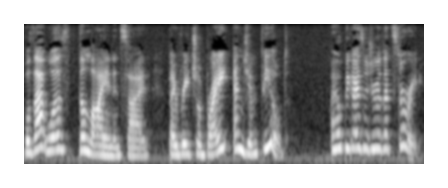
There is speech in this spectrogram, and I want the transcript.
Well, that was The Lion Inside by Rachel Bright and Jim Field. I hope you guys enjoyed that story.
